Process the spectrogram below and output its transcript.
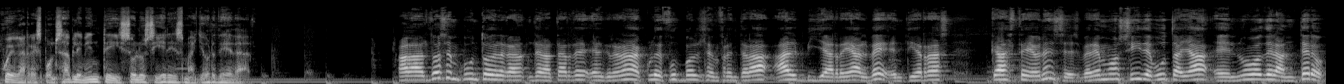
Juega responsablemente y solo si eres mayor de edad. A las 2 en punto de la tarde, el Granada Club de Fútbol se enfrentará al Villarreal B en tierras castellonenses. Veremos si debuta ya el nuevo delantero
